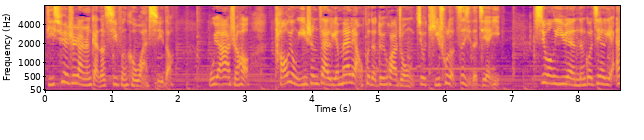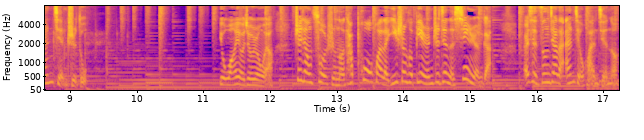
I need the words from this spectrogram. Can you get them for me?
的确是让人感到气愤和惋惜的。五月二十号，陶勇医生在连麦两会的对话中就提出了自己的建议，希望医院能够建立安检制度。有网友就认为啊，这项措施呢，它破坏了医生和病人之间的信任感，而且增加了安检环节呢，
